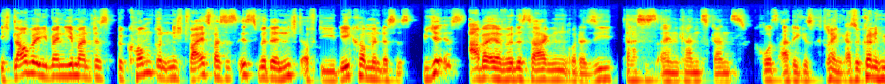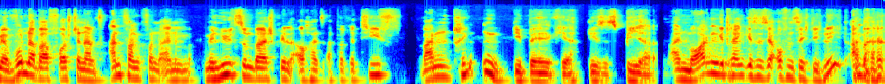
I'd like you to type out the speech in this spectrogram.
ich glaube, wenn jemand das bekommt und nicht weiß, was es ist, wird er nicht auf die Idee kommen, dass es Bier ist. Aber er würde sagen, oder sie, das ist ein ganz, ganz großartiges Getränk. Also kann ich mir wunderbar vorstellen, als Anfang von einem Menü zum Beispiel, auch als Aperitif. Wann trinken die Belgier dieses Bier? Ein Morgengetränk ist es ja offensichtlich nicht, aber,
